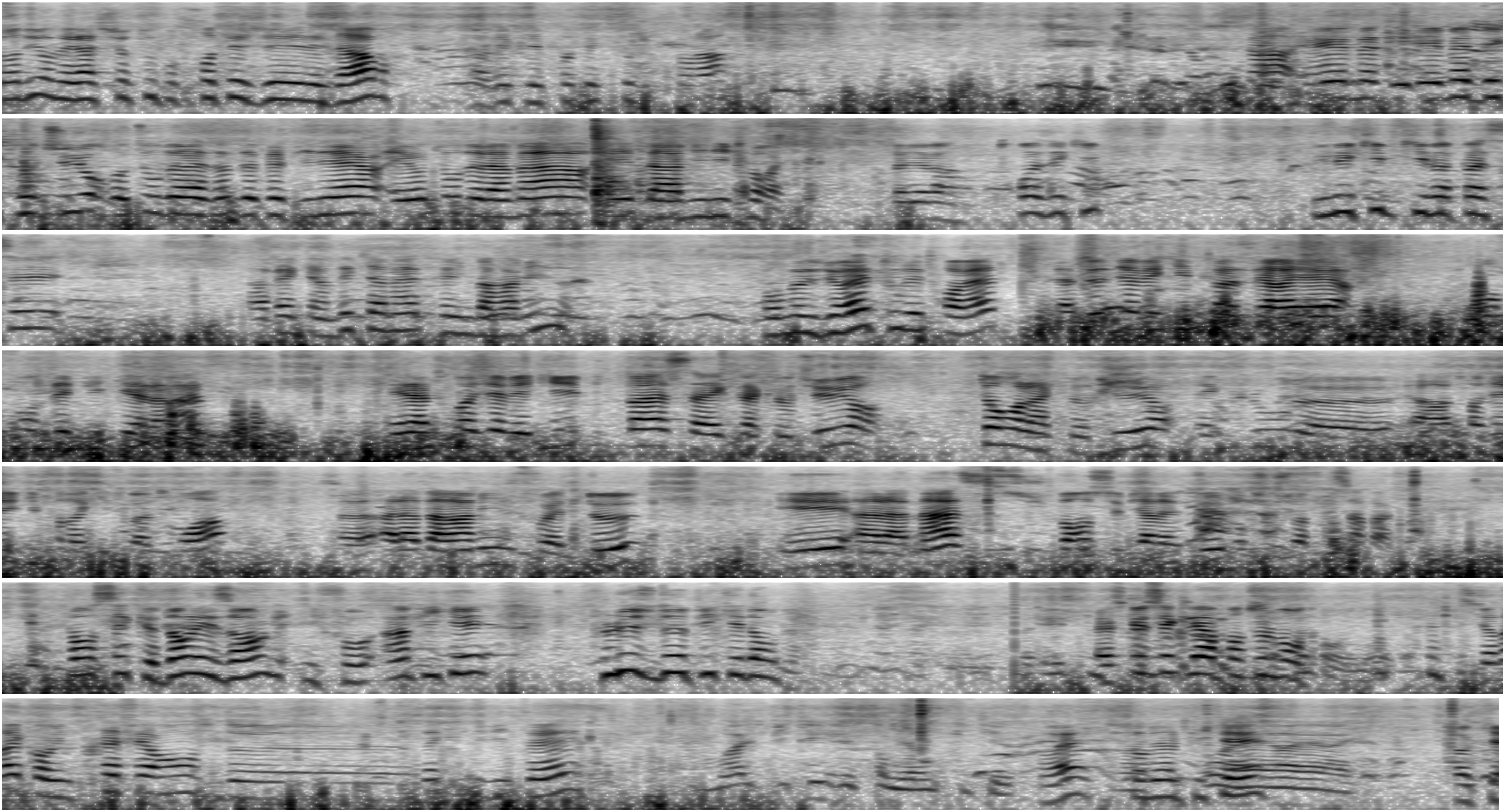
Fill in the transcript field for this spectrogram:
Aujourd'hui, on est là surtout pour protéger les arbres avec les protections qui sont là. Et mettre des clôtures autour de la zone de pépinière et autour de la mare et de la mini-forêt. Il va y avoir trois équipes. Une équipe qui va passer avec un décamètre et une baramine pour mesurer tous les 3 mètres. La deuxième équipe passe derrière, enfonce des piquets à la masse. Et la troisième équipe passe avec la clôture, tend la clôture et cloue le... Alors la troisième équipe, il faudra qu'il soit 3. Euh, à la baramine, il faut être 2. Et à la masse, je pense c'est bien d'être 2 pour que ce soit plus sympa. Quoi. Pensez que dans les angles, il faut un piquet plus deux piquets d'angle? Est-ce que c'est clair pour tout le monde? Est-ce qu'il y en a qui ont une préférence de- d'activité Moi, le piqué, je sens bien le piqué. Ouais, tu sens bien le piqué? Ouais, ouais, ouais. Ok.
